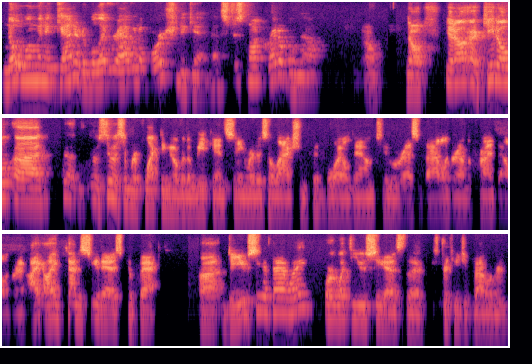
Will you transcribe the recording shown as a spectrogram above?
no woman in Canada will ever have an abortion again. That's just not credible now. No, no. You know, uh, Quito, uh, I was doing some reflecting over the weekend, seeing where this election could boil down to, or as a battleground, the prime battleground. I, I kind of see it as Quebec. Uh, do you see it that way, or what do you see as the strategic battleground?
